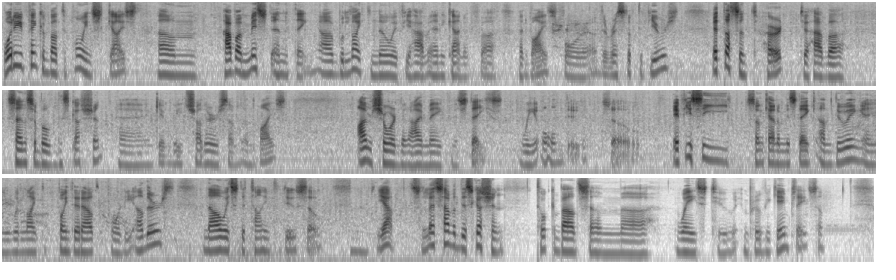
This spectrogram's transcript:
What do you think about the points, guys? Um, have I missed anything? I would like to know if you have any kind of uh, advice for uh, the rest of the viewers. It doesn't hurt to have a sensible discussion and give each other some advice. I'm sure that I make mistakes, we all do. So if you see some kind of mistake I'm doing and you would like to point it out for the others, now is the time to do so. Yeah, so let's have a discussion. Talk about some uh, ways to improve your gameplay. So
